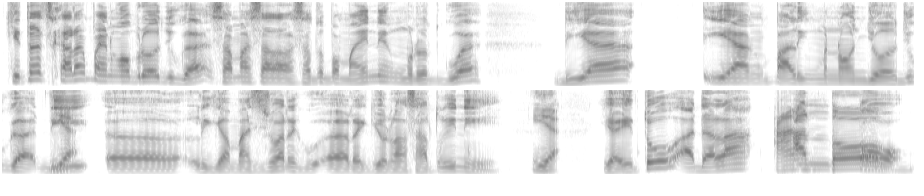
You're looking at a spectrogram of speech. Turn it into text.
kita sekarang pengen ngobrol juga sama salah satu pemain yang menurut gua dia yang paling menonjol juga di Iya. eh, Liga Mahasiswa Regu- eh, Regional 1 ini. Iya. Yaitu adalah Anto Anto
